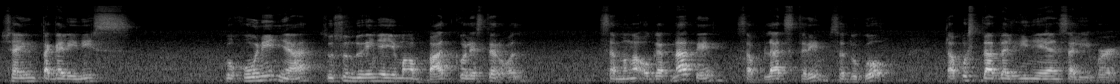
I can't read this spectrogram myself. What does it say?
siya yung tagalinis. Kukunin niya, susunduin niya yung mga bad cholesterol sa mga ugat natin, sa bloodstream, sa dugo, tapos dadalhin niya yan sa liver,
